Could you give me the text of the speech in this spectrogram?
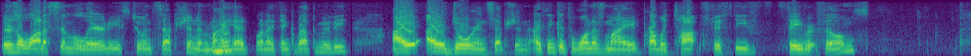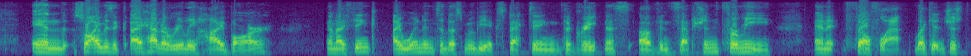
there's a lot of similarities to Inception in my Mhm. head when I think about the movie. I, I adore Inception. I think it's one of my probably top 50 favorite films. And so I was I had a really high bar and I think I went into this movie expecting the greatness of Inception for me and it fell flat. Like it just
